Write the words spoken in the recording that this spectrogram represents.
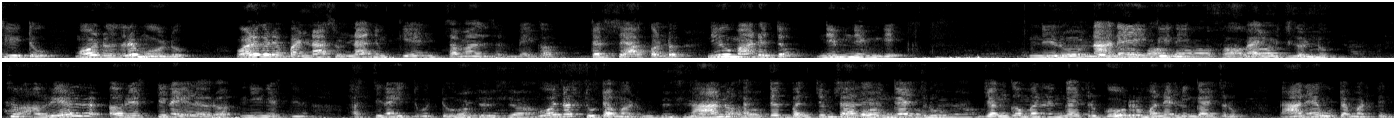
ಸೀಟು, ಮೋಲ್ಡು ಅಂದರೆ ಮೋಡು ಒಳಗಡೆ ಬಣ್ಣ, ಸುಣ್ಣ, ನಿಮ್ಗೆ ಏನು ಸಮಾನ ಬೇಕೋ ತರಿಸಿ ಹಾಕ್ಕೊಂಡು ನೀವು ಮಾಡಿದ್ದು ನಿಮ್ಮ ನಿಮಗೆ. ನೀರು ನಾನೇ ಇದ್ದೀನಿ. ಬಾಯಿ ಮುಚ್ಕೊಂಡು. ಸೊ ಅವ್ರು ಹೇಳ ಅವ್ರು ಎಷ್ಟು ದಿನ ಹೇಳೋರು ನೀನು ಎಷ್ಟು ದಿನ? ಅಷ್ಟು ದಿನ ಇದ್ಬಿಟ್ಟು ಓದಷ್ಟು ಹೋದಷ್ಟು ಊಟ ಮಾಡು. ನಾನು ಅಷ್ಟೇ ಪಂಚಮ ಶಾಲೆ ಲಿಂಗಾಯತರು ಜಂಗಮ ಲಿಂಗಾಯತರು ಗೌಡ್ರು ಮನೆ ಲಿಂಗಾಯತರು ನಾನೇ ಊಟ ಮಾಡ್ತೀನಿ.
